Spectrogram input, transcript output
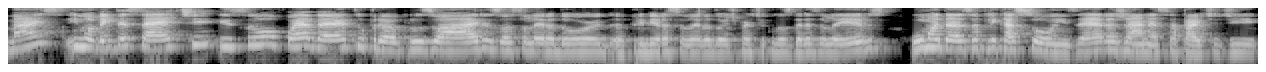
Mas, em 97, isso foi aberto para usuários, o acelerador, o primeiro acelerador de partículas brasileiros. Uma das aplicações era já nessa parte de,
